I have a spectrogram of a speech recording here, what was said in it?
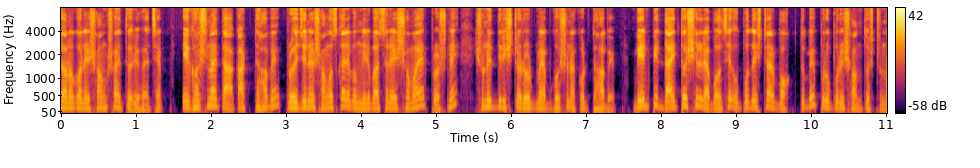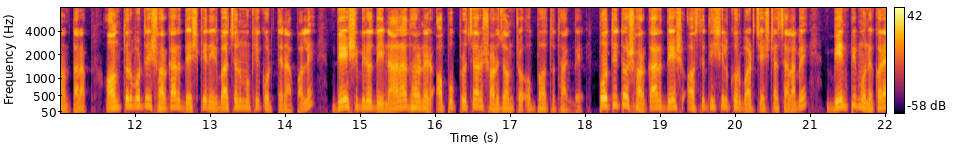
জনগণের সংশয় তৈরি হয়েছে। এ ঘোষণায় তা কাটতে হবে। প্রয়োজনীয় সংস্কার এবং নির্বাচনের সময়ের প্রশ্নে সুনির্দিষ্ট রোডম্যাপ ঘোষণা করতে হবে। বিএনপির দায়িত্বশীলরা বলছে, উপদেষ্টার বক্তব্যে পুরোপুরি সন্তুষ্ট নন তারা। অন্তর্বর্তী সরকার দেশকে নির্বাচনমুখী করতে না পারলে দেশ বিরোধী নানা ধরনের অপপ্রচার ষড়যন্ত্র অব্যাহত থাকবে। পতিত সরকার দেশ অস্থিতিশীল করবার চেষ্টা চালাবে, বিএনপি মনে করে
